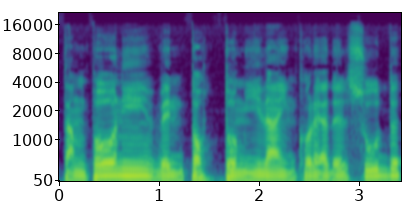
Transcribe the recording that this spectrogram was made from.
tamponi, 28.000 in Corea del Sud,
